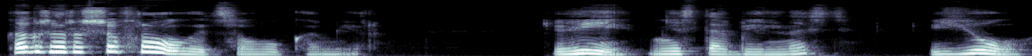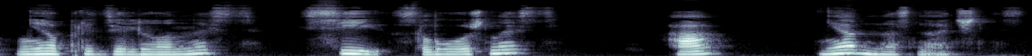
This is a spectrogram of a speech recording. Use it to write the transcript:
Как же расшифровывается вукамир? V – нестабильность, U – неопределенность, C – сложность, А – неоднозначность.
